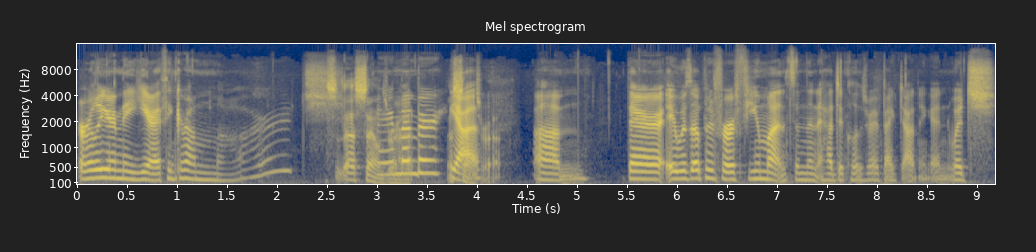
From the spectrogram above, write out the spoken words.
earlier in the year, I think around March. So that sounds I right. remember. That Yeah. right. Um there it was open for a few months and then it had to close right back down again, which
